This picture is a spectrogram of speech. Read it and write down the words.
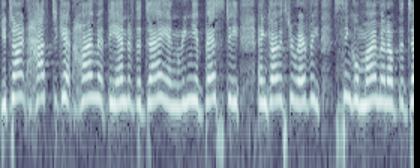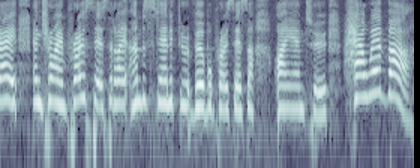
You don't have to get home at the end of the day and ring your bestie and go through every single moment of the day and try and process it. I understand if you're a verbal processor, I am too. However,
